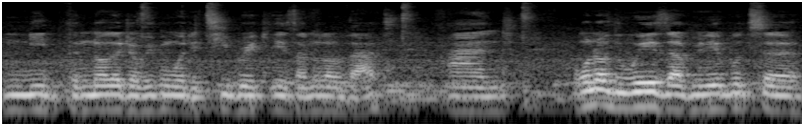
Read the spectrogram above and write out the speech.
need the knowledge of even what a tea break is and all of that and one of the ways i've been able to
